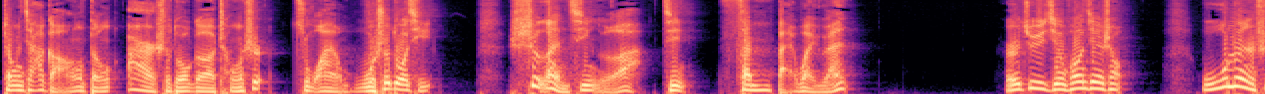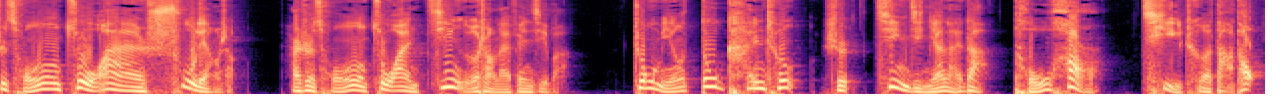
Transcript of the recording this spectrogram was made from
张家港等二十多个城市作案五十多起。涉案金额啊近三百万元，而据警方介绍，无论是从作案数量上，还是从作案金额上来分析吧，周明都堪称是近几年来的头号汽车大盗。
